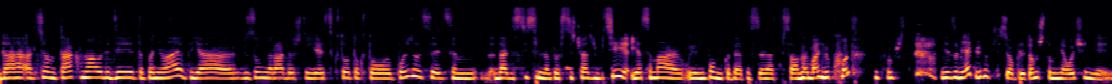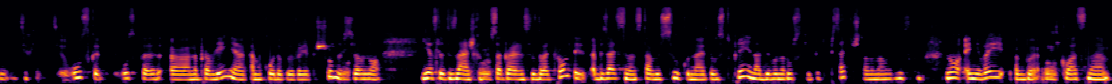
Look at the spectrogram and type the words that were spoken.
Да, Артем, так мало людей это понимает. Я безумно рада, что есть кто-то, кто пользуется этим. Да, действительно, просто сейчас GPT, я сама, я не помню, когда я последний раз писала нормальный код, потому что мне за меня пишут все, при том, что у меня очень тех, узкое, узкое э, направление там кода, который я пишу, но все равно если ты знаешь, как правильно создавать промпты, обязательно ставлю ссылку на это выступление, надо его на русский писать, что оно на английском. Но anyway, как бы классно,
